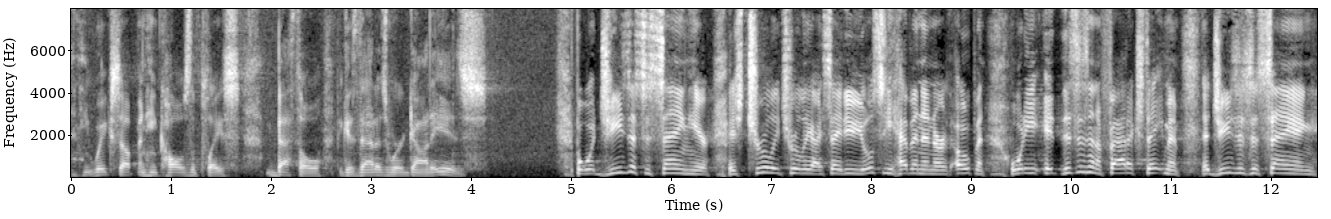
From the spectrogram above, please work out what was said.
And he wakes up and he calls the place Bethel because that is where God is. But what Jesus is saying here is truly, truly, I say to you, you'll see heaven and earth open. What he, it, this is an emphatic statement that Jesus is saying,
